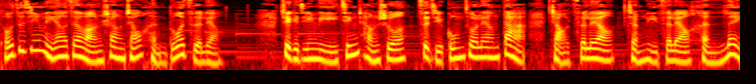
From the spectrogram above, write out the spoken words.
投资经理要在网上找很多资料。这个经理经常说自己工作量大，找资料、整理资料很累。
